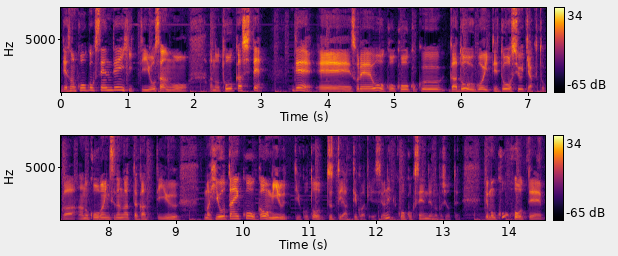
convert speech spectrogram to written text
で、その広告宣伝費っていう予算を、あの、投下して、で、えー、それをこう広告がどう動いてどう集客とかあの購買につながったかっていう、まあ、費用対効果を見るっていうことをずっとやっていくわけですよね。広告宣伝の部署って。でも広報って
